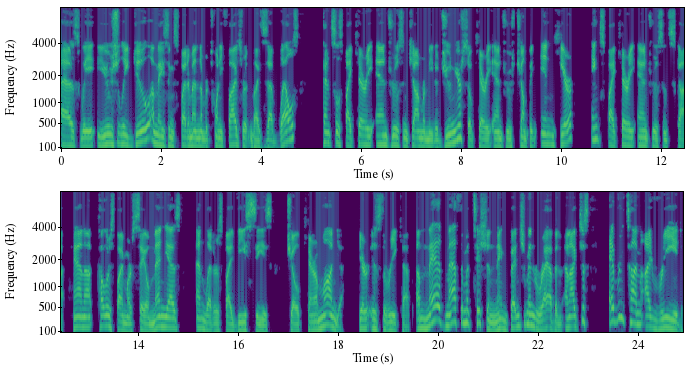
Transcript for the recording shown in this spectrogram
as we usually do. Amazing Spider-Man number 25 is written by Zeb Wells. Pencils by Kaare Andrews and John Romita Jr. So Kaare Andrews jumping in here. Inks by Kaare Andrews and Scott Hanna. Colors by Marcelo Menyz and letters by VC's Joe Caramagna. Here is the recap. A mad mathematician named Benjamin Rabin. And I just, every time I read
